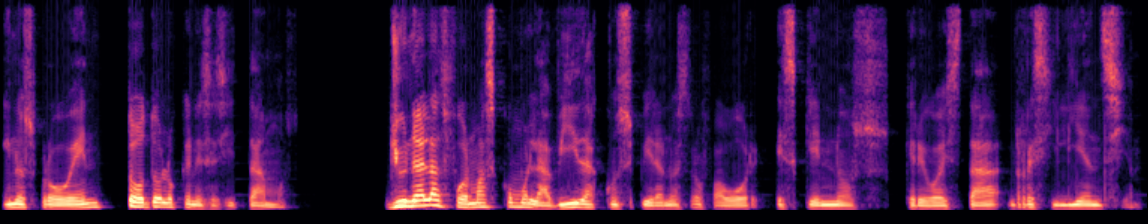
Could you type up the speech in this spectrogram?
y nos proveen todo lo que necesitamos. Y una de las formas como la vida conspira a nuestro favor es que nos creó esta resiliencia.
